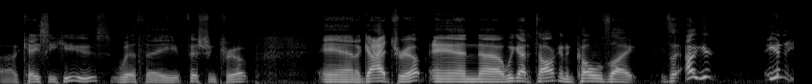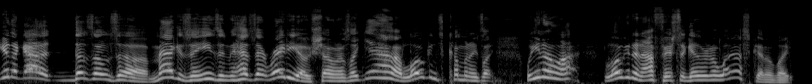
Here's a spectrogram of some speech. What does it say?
uh, Casey Hughes, with a fishing trip and a guide trip, and uh, we got to talking, and Cole's like, he's like, oh, you're. You're, you're the guy that does those uh, magazines and has that radio show. And I was like, yeah, Logan's coming. He's like, well, you know, I, Logan and I fished together in Alaska. And I was like,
